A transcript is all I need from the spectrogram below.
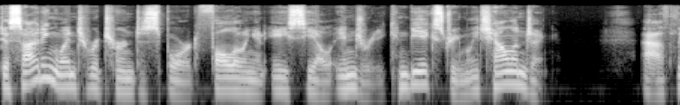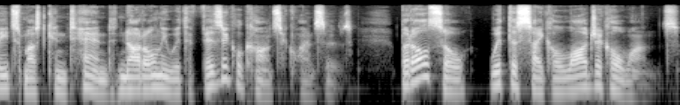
Deciding when to return to sport following an ACL injury can be extremely challenging. Athletes must contend not only with the physical consequences, but also with the psychological ones.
